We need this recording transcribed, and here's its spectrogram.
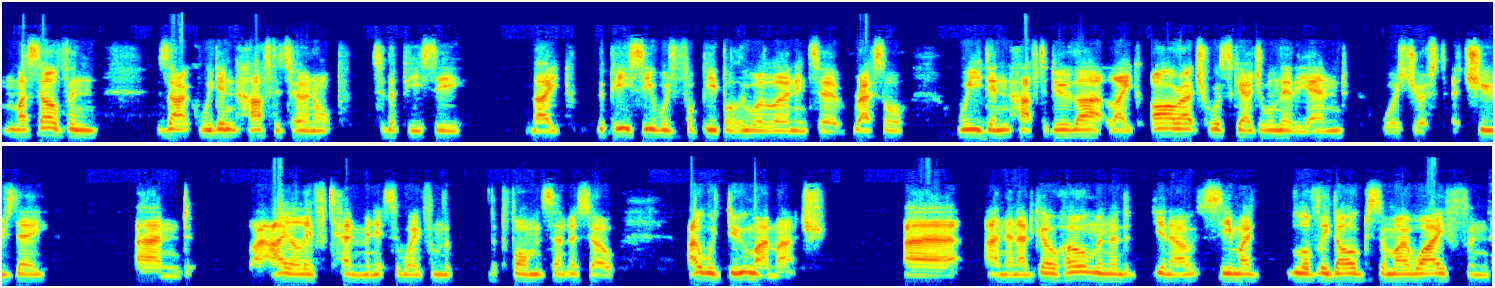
myself and Zack, we didn't have to turn up to the PC. Like the PC was for people who were learning to wrestle. We didn't have to do that. Like our actual schedule near the end was just a Tuesday, and I live ten minutes away from the, the performance center, so I would do my match, uh, and then I'd go home and then you know see my lovely dogs and my wife, and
